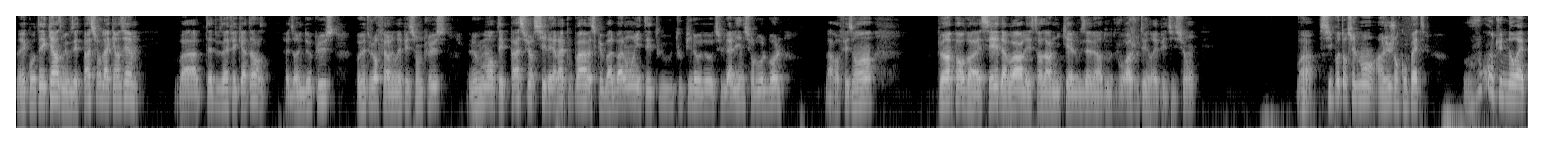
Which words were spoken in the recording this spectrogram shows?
vous avez compté 15, mais vous n'êtes pas sûr de la 15e, bah peut-être vous avez fait 14, faites-en une de plus, vous pouvez toujours faire une répétition de plus. Le mouvement, t'es pas sûr s'il est rep ou pas, parce que bah, le ballon il était tout, tout pile au-dessus de la ligne sur le wall ball. Bah refais-en un peu importe, voilà, essayez d'avoir les standards nickel. Vous avez un doute, vous rajoutez une répétition. Voilà. Si potentiellement un juge en compète vous compte une no rep,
